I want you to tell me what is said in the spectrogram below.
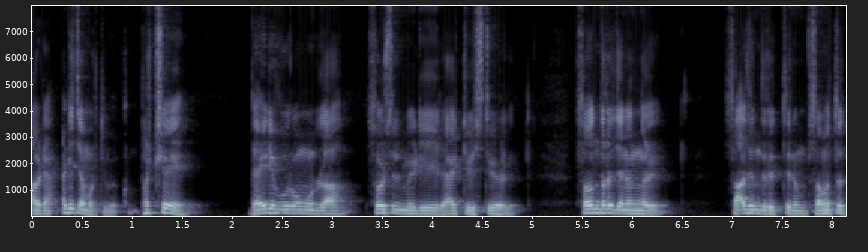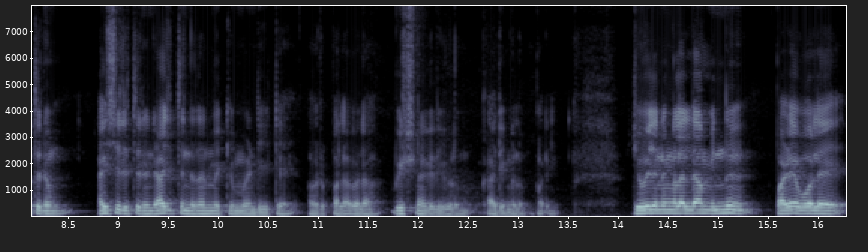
അവരെ അടിച്ചമർത്തി വെക്കും. പക്ഷേ ധൈര്യപൂർവമുള്ള സോഷ്യൽ മീഡിയയിലെ ആക്ടിവിസ്റ്റുകൾ സ്വതന്ത്ര ജനങ്ങൾ സ്വാതന്ത്ര്യത്തിനും സമത്വത്തിനും ഐശ്വര്യത്തിനും രാജ്യത്തിന്റെ നന്മയ്ക്കും വേണ്ടിയിട്ട് അവർ പല പല വീക്ഷണഗതികളും കാര്യങ്ങളും പറയും. യുവജനങ്ങളെല്ലാം ഇന്ന് പഴയ പോലെ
